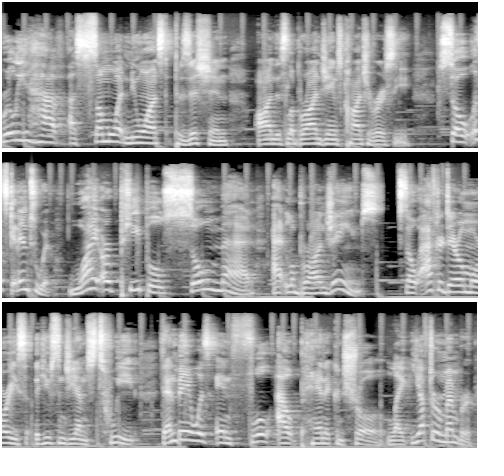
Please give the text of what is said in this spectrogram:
really have a somewhat nuanced position on this LeBron James controversy. So let's get into it. Why are people so mad at LeBron James? So after Daryl Morey's, the Houston GM's tweet, the NBA was in full out panic control. Like you have to remember,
